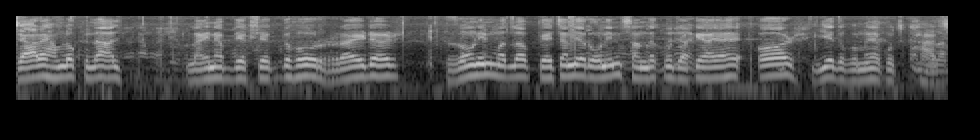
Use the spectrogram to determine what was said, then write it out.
जा रहे हैं हम लोग फ़िलहाल। लाइन अप देख सकते हो राइडर रोनिन मतलब पहचान रोनिन संदकपुर जाके आया है और ये देखो नया कुछ खास।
